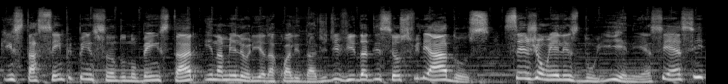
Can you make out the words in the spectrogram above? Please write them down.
que está sempre pensando no bem-estar e na melhoria da qualidade de vida de seus filiados, sejam eles do INSS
